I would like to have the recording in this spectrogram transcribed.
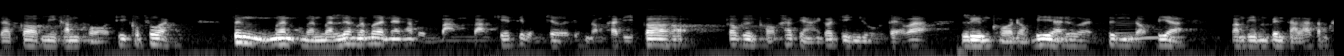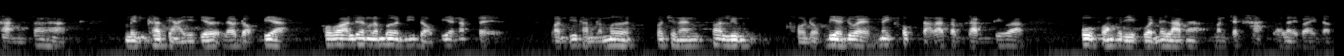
แล้วก็มีคำขอที่ครบถ้วน ซึ่งเหมือนเหมือนเหมือนเรื่องละเมิดนะครับ ผมบางบางเคสที่ผมเจอที่ผมทำคดีก็ก็คือขอค่าเสียหายก็จริงอยู่ แต่ว่าลืมขอดอกเบี้ยด้วย ซึ่งดอกเบี้ย บางทีมันเป็นสาระสำคัญ ถ้าเป็นค่าเสียหายเยอะแล้วดอกเบี้ย เพราะว่าเรื่องละเมิดนี้ดอกเบี้ยนับแต่วันที่ทำละเมิดเพราะฉะนั้นถ้าลืมขอดอกเบี้ยด้วย ไม่ครบสาระสำคัญที่ว่าผู้ฟ้องคดีควรได้รับอะมันจะขาดอะไรไปแบบ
